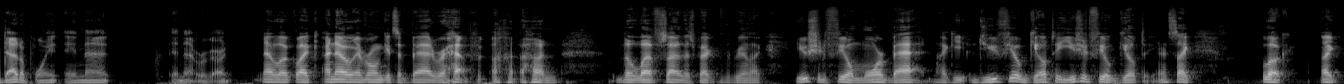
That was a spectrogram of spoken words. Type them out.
data point in that in that regard. Now, look, like, I know everyone gets a bad rap on the left side of the spectrum for being like, you should feel more bad. Like, do you feel guilty? You should feel guilty. And it's like, look, like,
